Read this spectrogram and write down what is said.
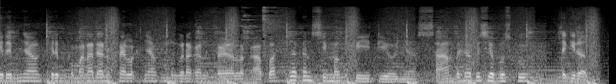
kirimnya kirim ke mana dan velgnya menggunakan velg apa? Silahkan simak videonya sampai habis ya bosku. Out.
